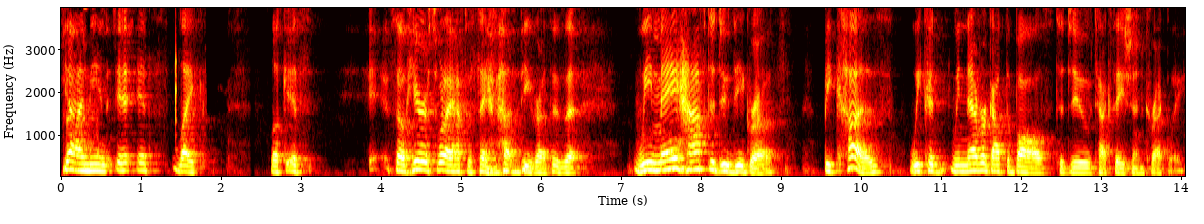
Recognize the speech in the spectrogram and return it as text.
Yeah i mean it, it's like look it's so here's what I have to say about degrowth is that we may have to do degrowth because we could we never got the balls to do taxation correctly.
